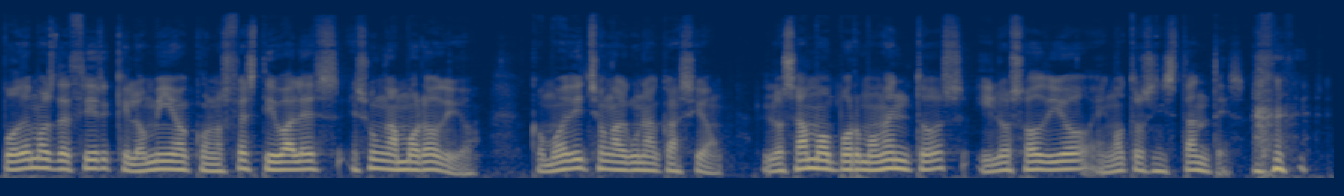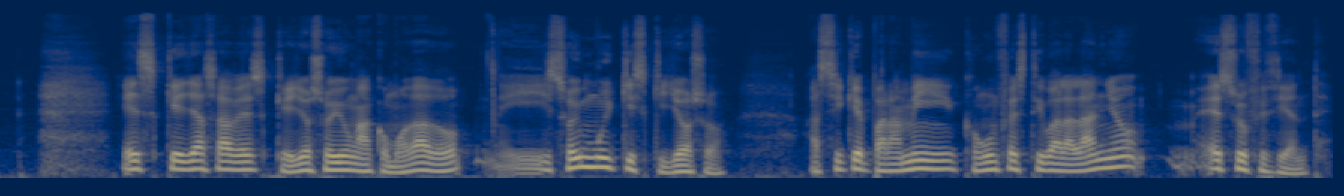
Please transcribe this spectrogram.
podemos decir que lo mío con los festivales es un amor-odio, como he dicho en alguna ocasión. Los amo por momentos y los odio en otros instantes. es que ya sabes que yo soy un acomodado y soy muy quisquilloso. Así que para mí, con un festival al año es suficiente.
